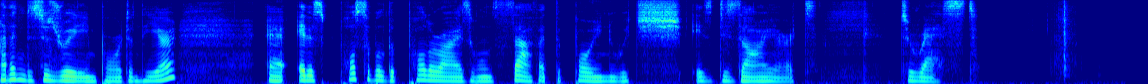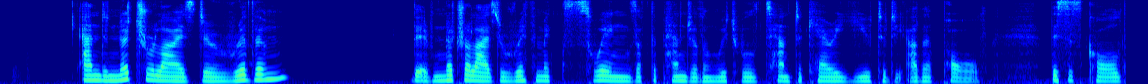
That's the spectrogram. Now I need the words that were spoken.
I think this is really important here. Uh, it is possible to polarize oneself at the point which is desired to rest. And neutralize the rhythm the neutralized rhythmic swings of the pendulum which will tend to carry you to the other pole. This is called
